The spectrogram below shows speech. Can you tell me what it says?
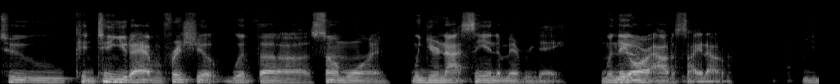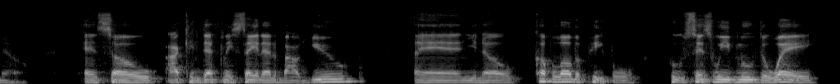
to continue to have a friendship with uh someone when you're not seeing them every day, when they Yeah. are out of sight, out of, you know. And so I can definitely say that about you and, you know, a couple other people who since we've moved away,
